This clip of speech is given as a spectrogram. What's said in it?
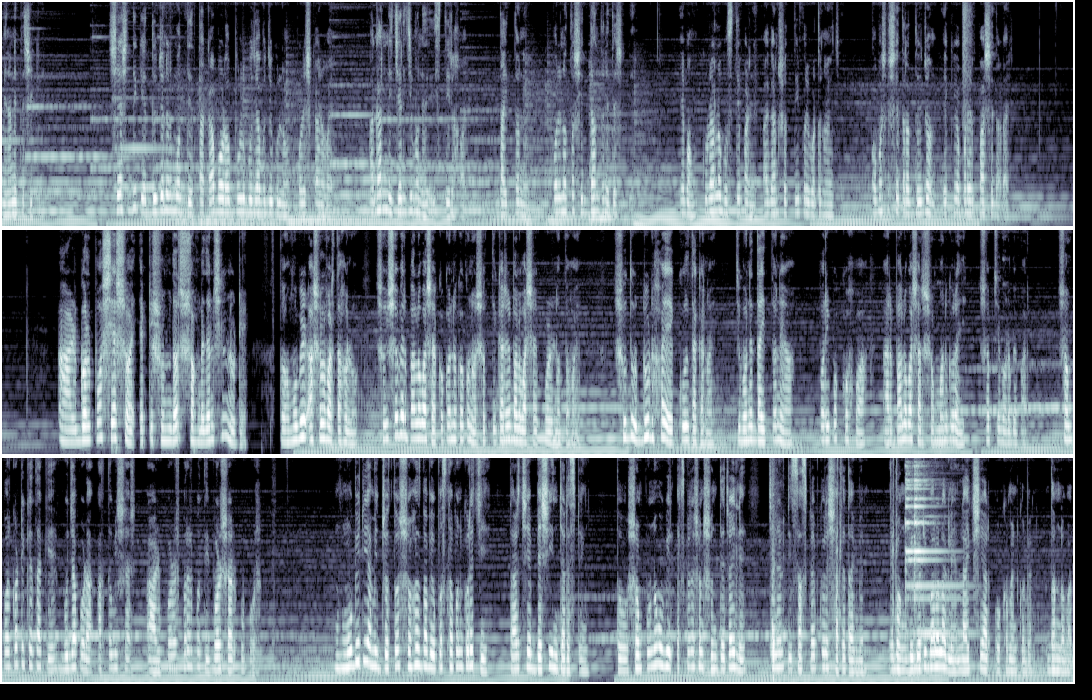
মেনে নিতে শিখে। শেষ দিকে দুজনের মধ্যে থাকা বড় ভুল বুঝাবুঝিগুলো পরিষ্কার হয়। আগান নিজের জীবনে স্থির হয়, দায়িত্ব নেয়, পরিণত সিদ্ধান্ত নিতে শিখে এবং কুরালও বুঝতে পারে আগান সত্যিই পরিবর্তন হয়েছে। অবশেষে তারা দুজন একে অপরের পাশে দাঁড়ায়। আর গল্প শেষ হয় একটি সুন্দর সংবেদনশীল নোটে। তো মুভির আসল বার্তা হলো, শৈশবের ভালোবাসা কখনো কখনো সত্যিকারের ভালোবাসায় পরিণত হয়। শুধু ডুড হয়ে কুল তাকা নয়, জীবনের দায়িত্ব নেওয়া, পরিপক্ক হওয়া আর ভালোবাসার সম্মান করাই সবচেয়ে বড় ব্যাপার। সম্পর্কটিকে তাকে বোঝাপড়া, আত্মবিশ্বাস আর পরস্পরের প্রতি ভরসার উপর। মুভিটি আমি যত সহজভাবে উপস্থাপন করেছি, তার চেয়ে বেশি ইন্টারেস্টিং তো সম্পূর্ণ মুভির এক্সপ্লেনেশন শুনতে চাইলে চ্যানেলটি সাবস্ক্রাইব করে সাথে থাকবেন এবং ভিডিওটি ভালো লাগলে লাইক শেয়ার ও কমেন্ট করবেন। ধন্যবাদ।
